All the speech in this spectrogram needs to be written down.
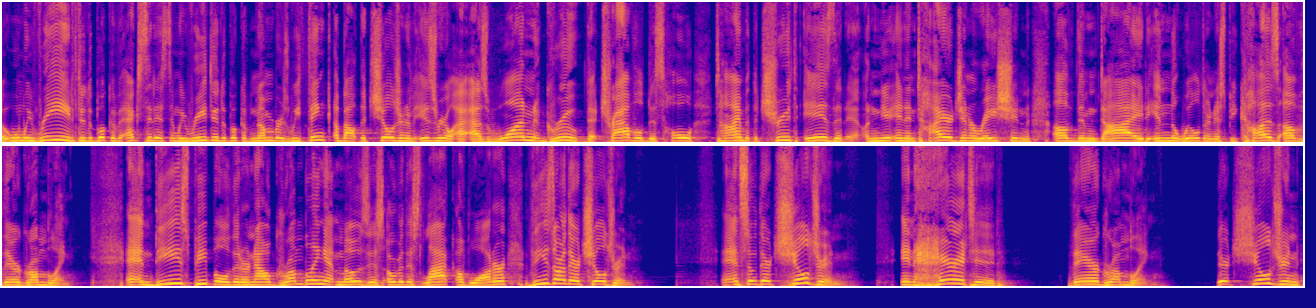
Uh, when we read through the book of Exodus and we read through the book of Numbers, we think about the children of Israel as one group that traveled this whole time. But the truth is that an entire generation of them died in the wilderness because of their grumbling. And these people that are now grumbling at Moses over this lack of water, these are their children. And so their children inherited their grumbling. Their children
